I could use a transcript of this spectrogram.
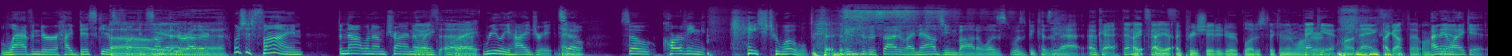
lavender, hibiscus, fucking something yeah. or other, which is fine, but not when I'm trying to There's, like uh, Right. really hydrate. So So carving H2O into the side of my Nalgene bottle was was because of that. Okay, that makes I, sense. I appreciated your blood is thicker than water. Thank you. Thanks. I got that one. I didn't Yeah. like it.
